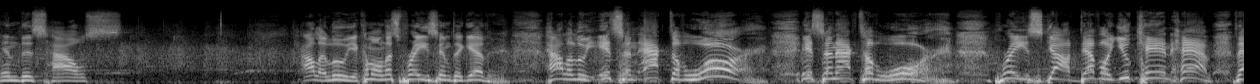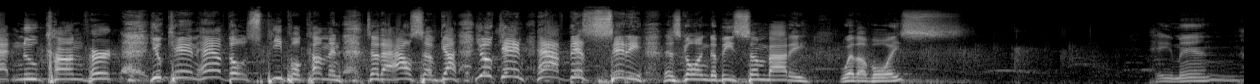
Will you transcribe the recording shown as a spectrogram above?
in this house. Hallelujah. Come on, let's praise him together. Hallelujah. It's an act of war. It's an act of war. Praise God. Devil, you can't have that new convert. You can't have those people coming to the house of God. You can't have this city. There's going to be somebody with a voice. Amen.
